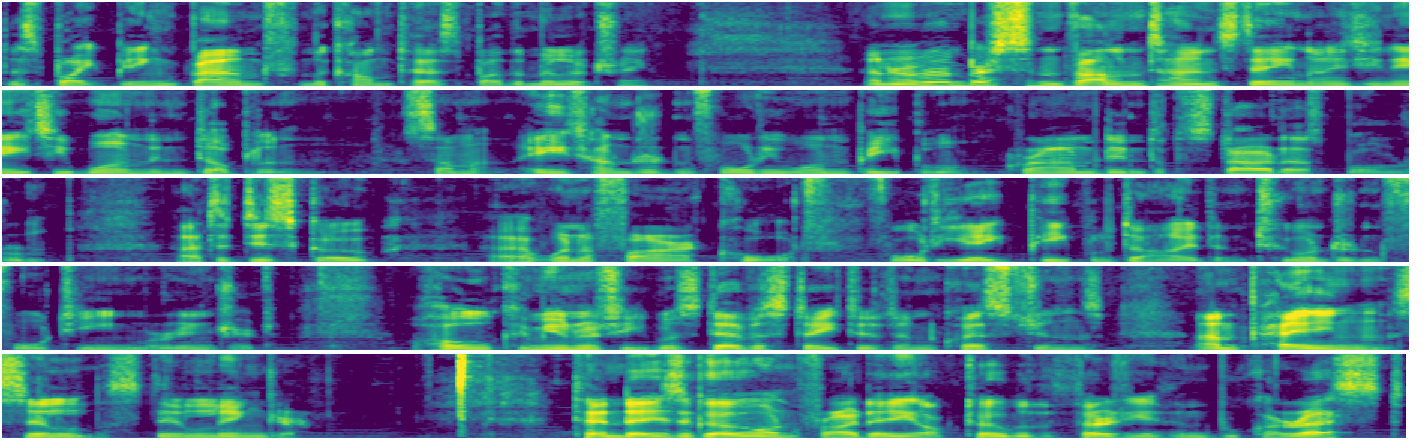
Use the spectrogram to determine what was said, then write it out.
despite being banned from the contest by the military. And remember St Valentine's Day 1981 in Dublin, some 841 people crammed into the Stardust Ballroom at a disco uh, when a fire caught. 48 people died and 214 were injured. A whole community was devastated, and questions and pain still, still linger. Ten days ago, on Friday, October the 30th, in Bucharest,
